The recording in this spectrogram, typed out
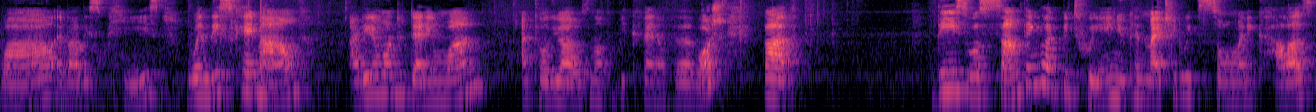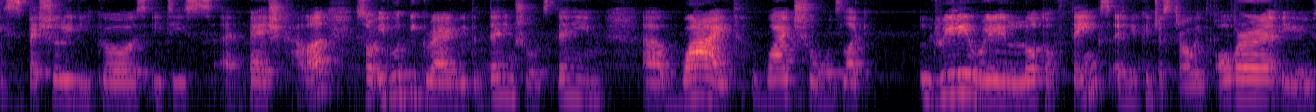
while about this piece. When this came out, I didn't want a denim one. I told you I was not a big fan of the wash, but this was something like between you can match it with so many colors especially because it is a beige color. So it would be great with the denim shorts denim uh, white white shorts like really really lot of things and you can just throw it over if,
